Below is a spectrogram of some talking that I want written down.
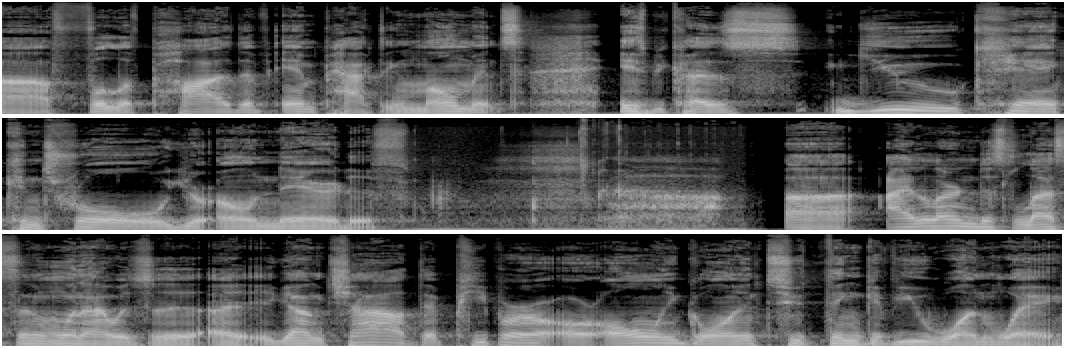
uh, full of positive impacting moments is because you can control your own narrative. Uh, I learned this lesson when I was a, a young child that people are only going to think of you one way.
